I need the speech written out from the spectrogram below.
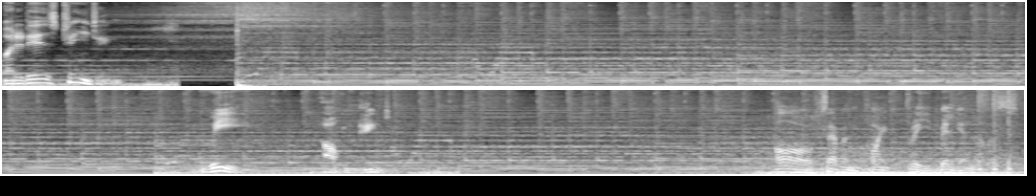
But it is changing. We are in danger. All 7.3 billion of us.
